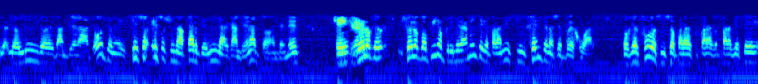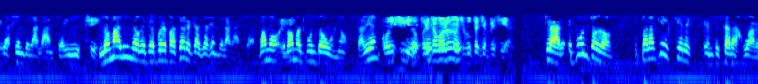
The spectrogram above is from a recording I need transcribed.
lo, lo lindo del campeonato? Vos tenés, si eso, eso es una parte linda del campeonato, ¿entendés? Sí, Eh, claro. yo lo que yo lo que opino primeramente que para mí sin gente no se puede jugar porque el fútbol se hizo para, para, para que esté la gente en la cancha y Sí. lo más lindo que te puede pasar es que haya gente en la cancha vamos vamos al punto uno ¿está bien? Coincido, pero Eh, estamos eh, hablando de eh, una circunstancia especial. Claro el punto dos ¿para qué quieres empezar a jugar?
